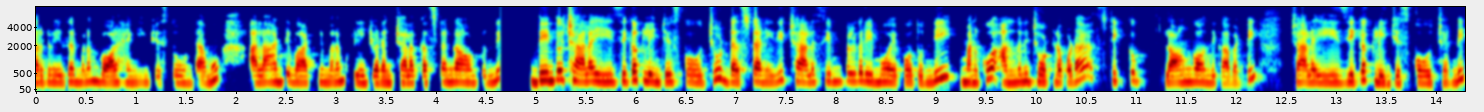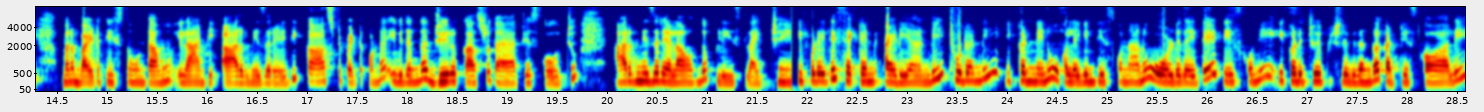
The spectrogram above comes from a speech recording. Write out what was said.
ఆర్గనైజర్ మనం వాల్ హ్యాంగింగ్ చేస్తూ ఉంటాము. అలాంటి వాటిని మనం క్లీన్ చేయడానికి చాలా కష్టంగా ఉంటుంది. దీంతో చాలా ఈజీగా క్లీన్ చేసుకోవచ్చు. డస్ట్ అనేది చాలా సింపుల్గా రిమూవ్ అయిపోతుంది. మనకు అందని చోట్ల కూడా స్టిక్ లాంగ్గా ఉంది కాబట్టి చాలా ఈజీగా క్లీన్ చేసుకోవచ్చు అండి మనం బయట తీస్తూ ఉంటాము. ఇలాంటి ఆర్గనైజర్ అనేది కాస్ట్ పెట్టకుండా ఈ విధంగా జీరో కాస్ట్ తయారు చేసుకోవచ్చు. ఆర్గనైజర్ ఎలా ఉందో ప్లీజ్ లైక్ చేయండి. ఇప్పుడైతే సెకండ్ ఐడియా అండి. చూడండి ఇక్కడ నేను ఒక లెగిన్ తీసుకున్నాను. ఓల్డ్ అయితే తీసుకొని ఇక్కడ చూపించిన విధంగా కట్ చేసుకోవాలి.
